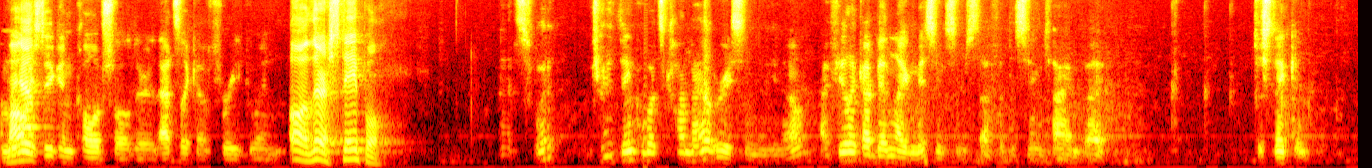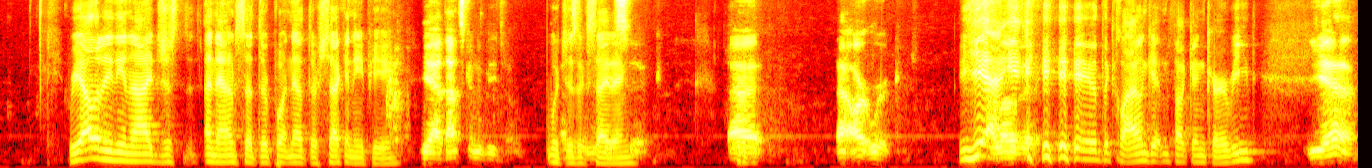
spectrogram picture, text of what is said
I'm always digging Cold Shoulder. That's like a frequent. Oh, they're a staple. That's what I'm trying to think what's come out recently. You know, I feel like I've been like missing some stuff at the same time, but just thinking. Reality Denied just announced that they're putting out their second EP, Yeah, that's gonna be dope. which That's is gonna be exciting. sick. That that artwork. Yeah, with the clown getting fucking Kirby'd. Yeah,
